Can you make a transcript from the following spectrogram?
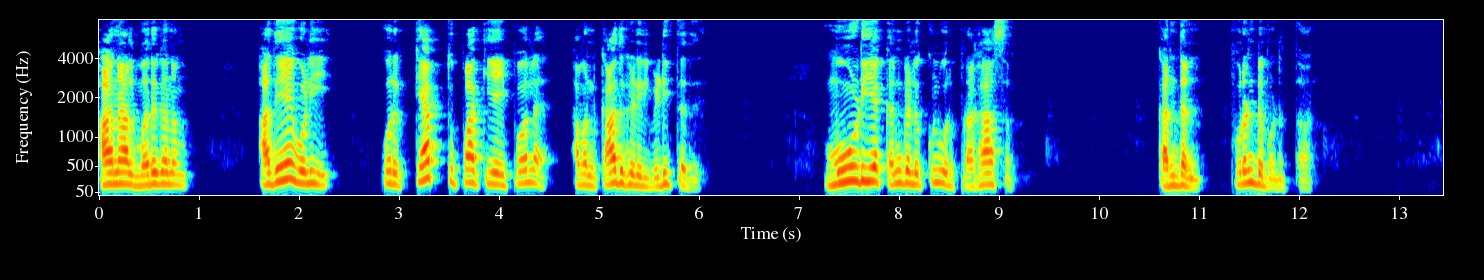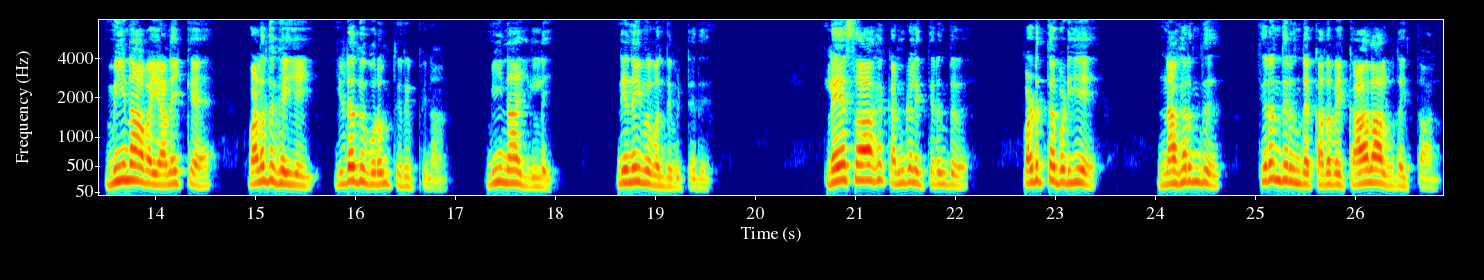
ஆனால் மறுகணம் அதே ஒளி ஒரு கேப் துப்பாக்கியைப் போல அவன் காதுகளில் வெடித்தது. மூடிய கண்களுக்குள் ஒரு பிரகாசம். கந்தன் புரண்டு படுத்தான். மீனாவை அணைக்க வலது கையை இடதுபுறம் திருப்பினான். மீனா இல்லை. நினைவு வந்துவிட்டது. லேசாக கண்களை திறந்து படுத்தபடியே நகர்ந்து திறந்திருந்த கதவை காலால் உதைத்தான்.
